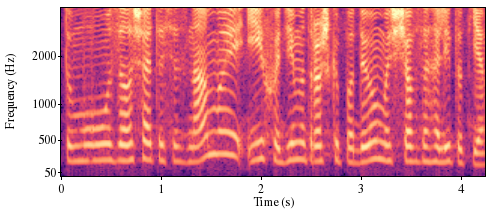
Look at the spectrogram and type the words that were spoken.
Тому залишайтеся з нами і ходімо трошки подивимося, що взагалі тут є.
